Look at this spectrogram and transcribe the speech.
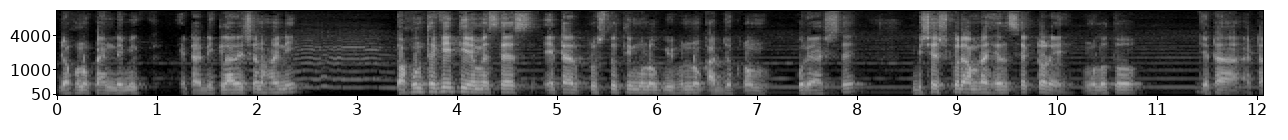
যখনও প্যান্ডেমিক এটা ডিক্লারেশন হয়নি, তখন থেকেই টিএমএসএস এটার প্রস্তুতিমূলক বিভিন্ন কার্যক্রম করে আসছে। বিশেষ করে আমরা হেলথ সেক্টরে মূলত যেটা একটা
